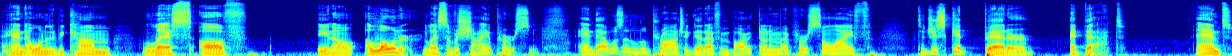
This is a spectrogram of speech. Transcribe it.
and I wanted to become less of, you know, a loner, less of a shy person. And that was a little project that I've embarked on in my personal life to just get better at that. And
